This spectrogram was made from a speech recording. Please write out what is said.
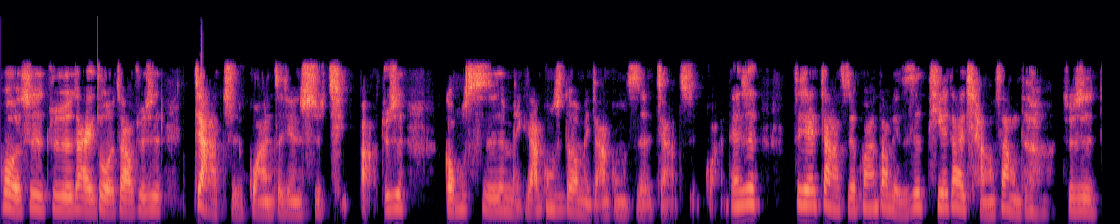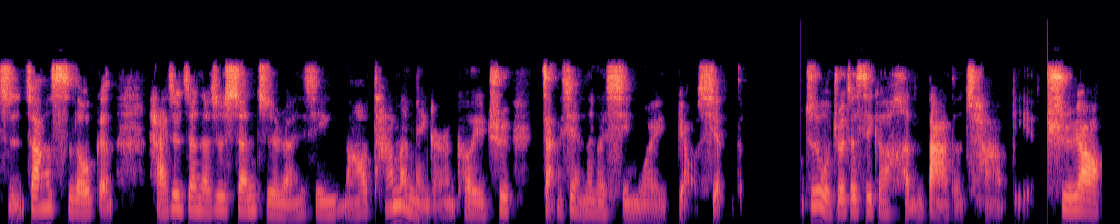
或者是就是在塑造就是价值观这件事情吧。就是公司每家公司都有每家公司的价值观，但是这些价值观到底是贴在墙上的，就是纸张 slogan，还是真的是深植人心，然后他们每个人可以去展现那个行为表现的。就是我觉得这是一个很大的差别，需要。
